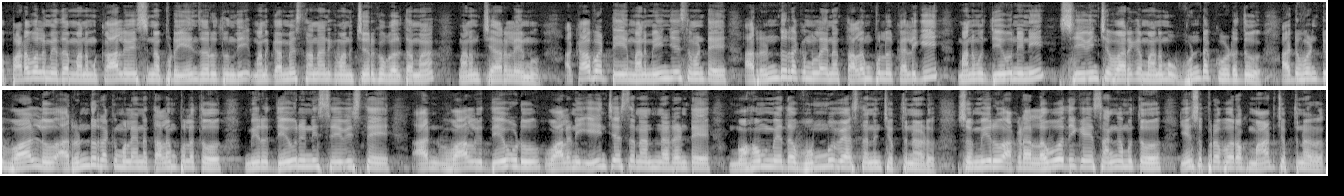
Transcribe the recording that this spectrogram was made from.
పడవల మీద మనం కాలు వేసినప్పుడు ఏం జరుగుతుంది? మన గమ్యస్థానానికి మనం చేరుకోగలుగుతామా? మనం చేరలేము. కాబట్టి మనం ఏం చేసామంటే ఆ రెండు రకములైన తలంపులు కలిగి మనము దేవునిని సేవించే వారిగా మనము ఉండకూడదు. అటువంటి వాళ్ళు ఆ రెండు రకములైన తలంపులతో మీరు దేవునిని సేవిస్తే వాళ్ళు దేవుడు వాళ్ళని ఏం చేస్తానంటున్నాడంటే మొహం మీద ఉమ్ము వేస్తానని చెప్తున్నాడు. సో మీరు అక్కడ లవోదిగే సంఘముతో యేసు ప్రభువారు ఒక మాట చెప్తున్నారు.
